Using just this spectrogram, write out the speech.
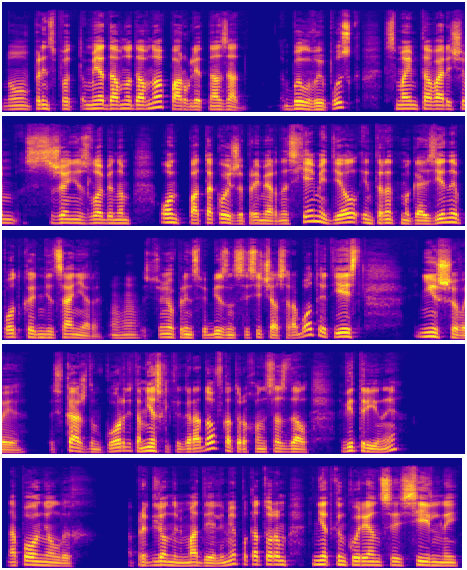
ну, в принципе, вот у меня давно-давно, пару лет назад, был выпуск с моим товарищем, с Женей Злобиным. Он по такой же примерно схеме делал интернет-магазины под кондиционеры. Uh-huh. То есть у него, в принципе, бизнес и сейчас работает. Есть нишевые, то есть в каждом городе, там несколько городов, в которых он создал витрины, наполнил их определенными моделями, по которым нет конкуренции сильной.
